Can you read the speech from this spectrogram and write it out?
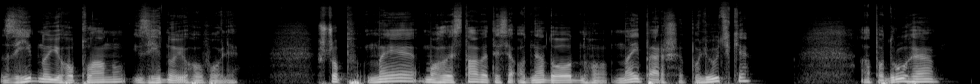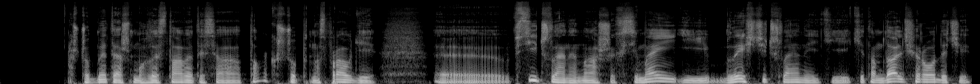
згідно Його плану і згідно Його волі. Щоб ми могли ставитися одне до одного найперше по-людськи, а по-друге, щоб ми теж могли ставитися так, щоб насправді е, всі члени наших сімей, і ближчі члени, і ті, які там далі родичі,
